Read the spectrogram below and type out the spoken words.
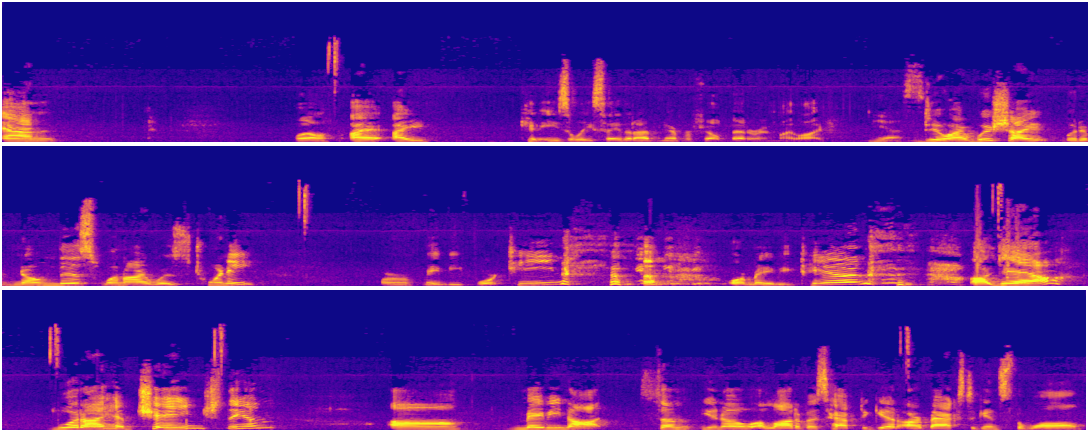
and well, I, I can easily say that I've never felt better in my life. Yes. Do I wish I would have known this when I was 20 or maybe 14 or maybe 10? uh, yeah. Would I have changed then? Uh, maybe not. Some, you know, a lot of us have to get our backs against the wall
